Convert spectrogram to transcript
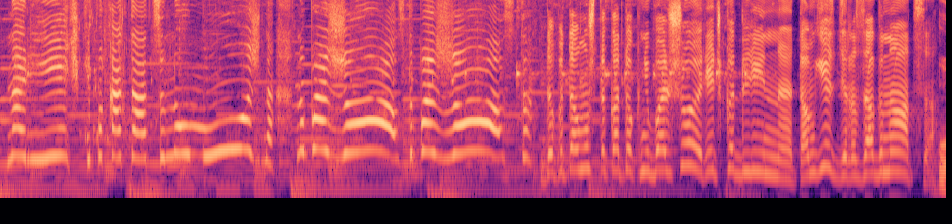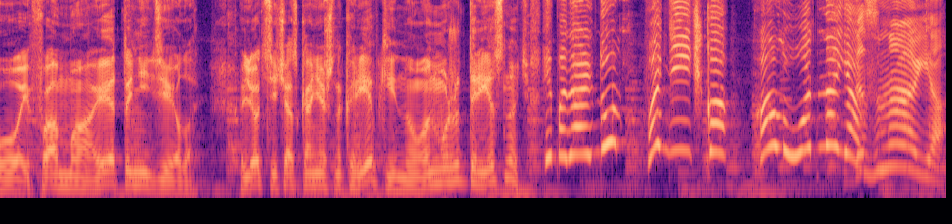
на речке покататься? Ну, можно, ну, пожалуйста, пожалуйста. Да потому что каток небольшой, а речка длинная. Там есть где разогнаться. Ой, Фома, это не дело Лед сейчас, конечно, крепкий, но он может треснуть И подо льдом водичка, холодная Да знаю я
